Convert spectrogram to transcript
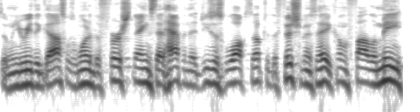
So when you read the Gospels, one of the first things that happened that Jesus walks up to the fishermen and says, Hey, come follow me.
